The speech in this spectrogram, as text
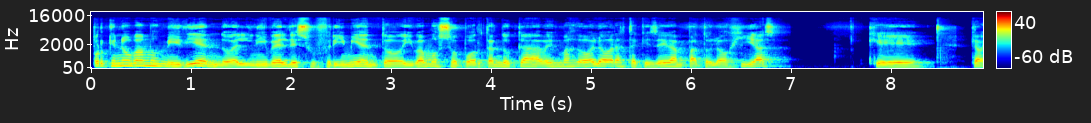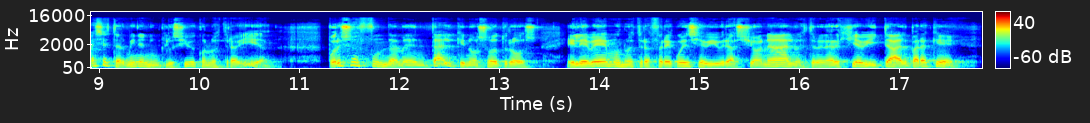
Porque no vamos midiendo el nivel de sufrimiento y vamos soportando cada vez más dolor hasta que llegan patologías que, que a veces terminan inclusive con nuestra vida. Por eso es fundamental que nosotros elevemos nuestra frecuencia vibracional, nuestra energía vital. ¿Para qué?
